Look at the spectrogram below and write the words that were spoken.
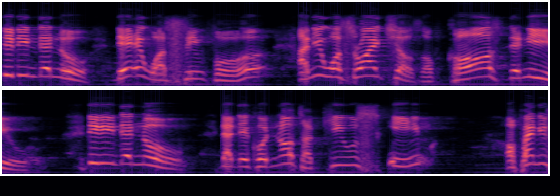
Didn't they know they were sinful and he was righteous? Of course, they knew. Didn't they know that they could not accuse him of any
